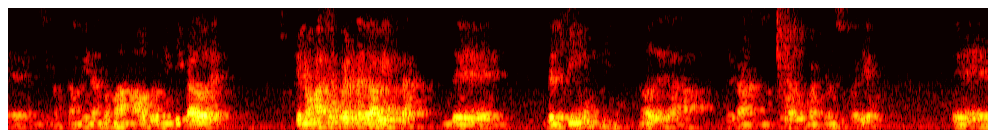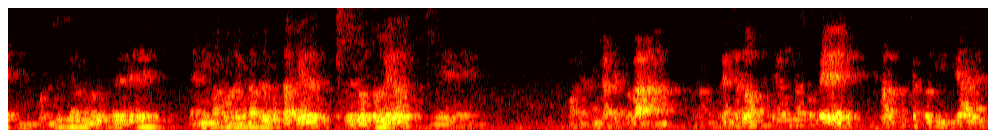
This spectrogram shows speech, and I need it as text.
Eh, sino están mirando más a otros indicadores que nos hacen perder la vista de, del fin último ¿no? de, la, de, la, educación superior. Eh, pues no sé si alguno de ustedes se anima con alguna pregunta, Pedro, Pedro Toledo. Eh, bueno, gracias por la, conferencia. Dos preguntas sobre los conceptos iniciales.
